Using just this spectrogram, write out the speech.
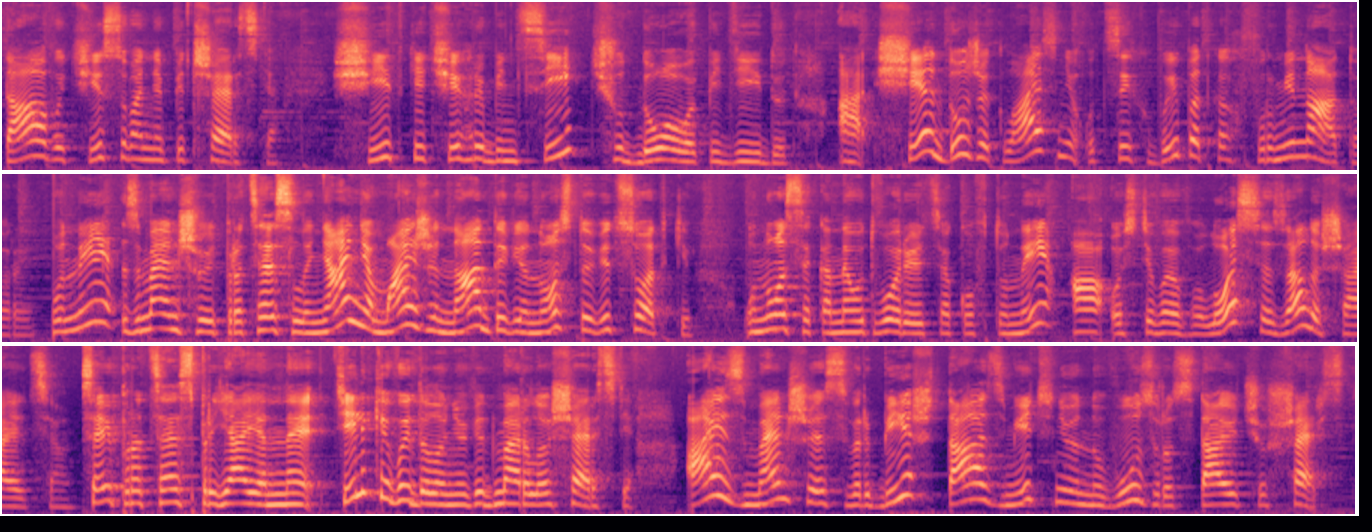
та вичісування підшерстя. Щітки чи гребінці чудово підійдуть. А ще дуже класні у цих випадках формінатори. Вони зменшують процес линяння майже на 90%. У носика не утворюються ковтуни, а остьове волосся залишається. Цей процес сприяє не тільки видаленню відмерлої шерсті, а й зменшує свербіж та зміцнює нову зростаючу шерсть.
